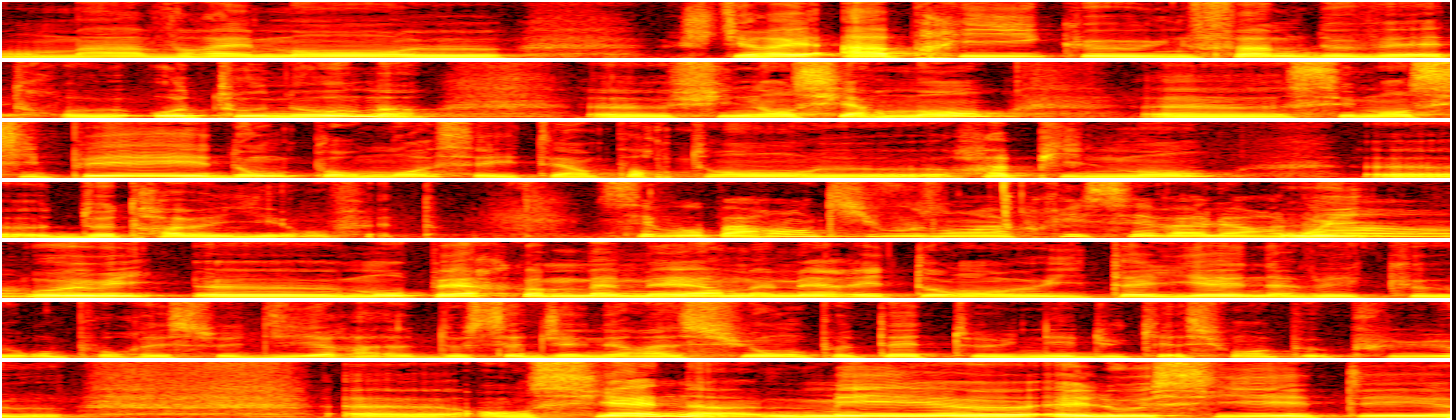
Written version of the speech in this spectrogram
on m'a vraiment euh, je dirais, appris qu'une femme devait être euh, autonome financièrement, s'émanciper. Et donc, pour moi, ça a été important rapidement de travailler, en fait. C'est vos parents qui vous ont appris ces valeurs-là Oui, oui, oui. mon père comme ma mère. Ma mère étant italienne, avec, on pourrait se dire, de cette génération, peut-être une éducation un peu plus ancienne, mais elle aussi était,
